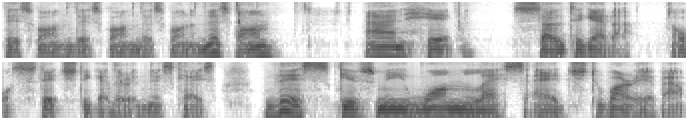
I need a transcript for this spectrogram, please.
this one, this one, this one, and this one, and hit sew together, or stitch together in this case. This gives me one less edge to worry about.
